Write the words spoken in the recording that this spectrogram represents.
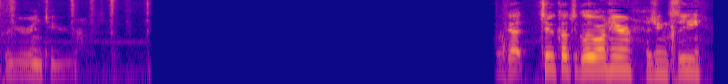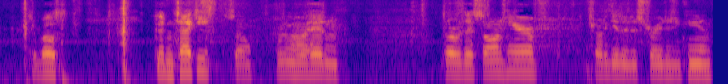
for your interior. We've got two coats of glue on here. As you can see, they're both good and tacky. So we're gonna go ahead and throw this on here. Try to get it as straight as you can.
